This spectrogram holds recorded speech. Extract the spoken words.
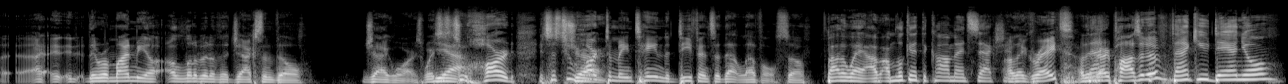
uh, I, it, they remind me a, a little bit of the Jacksonville Jaguars, where it's just too hard. It's just too Sure. hard to maintain the defense at that level. So, By the way, I'm, I'm looking at the comments section. are they great? Are they very positive? Thank you, Daniel.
